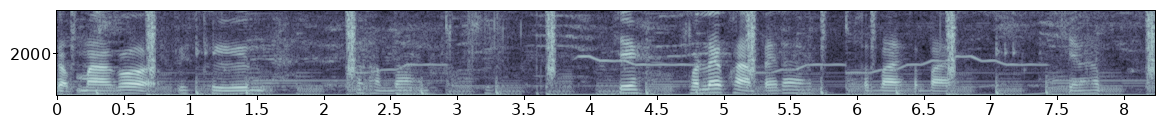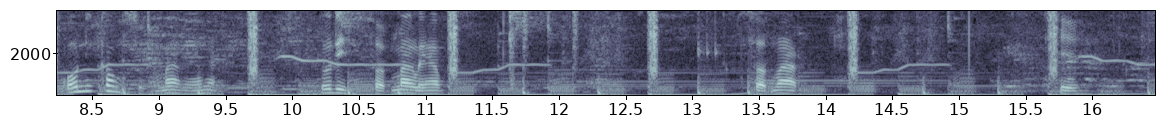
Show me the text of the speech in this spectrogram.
กลับมาก็วิดพื้นถ้าทำได้นะโอเควันแรกผ่านไปได้สบายสบายโอเคนะครับ โอ้นี่กล้องสวยมากเลยนะเนี่ยดูดิสดมากเลยครับ สดมาก 你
